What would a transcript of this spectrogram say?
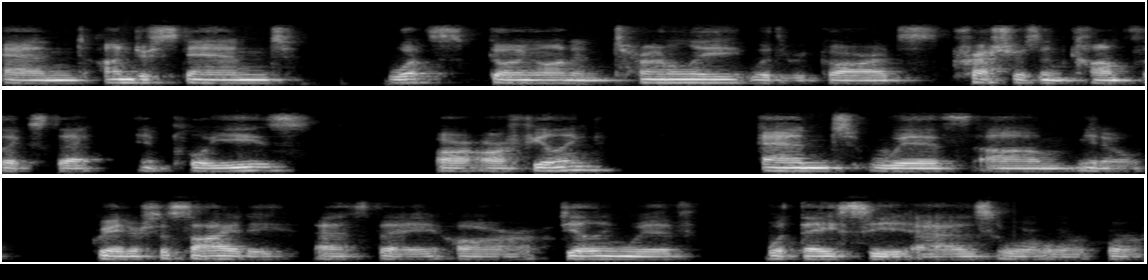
and understand what's going on internally with regards pressures and conflicts that employees are, are feeling, and with um, you know greater society as they are dealing with what they see as or or, or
